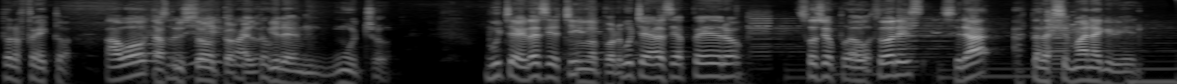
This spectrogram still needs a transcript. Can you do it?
Perfecto. A vos, A Frisoto, que lo quieren mucho. Muchas gracias, chicos. No, por Muchas gracias, Pedro. Socios productores. Será hasta la semana que viene.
